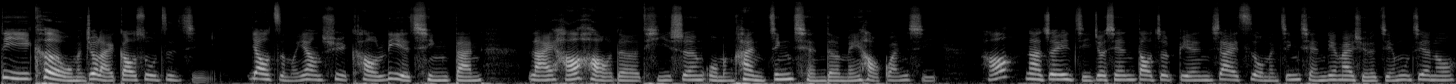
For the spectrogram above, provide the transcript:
第一课我们就来告诉自己要怎么样去靠列清单来好好的提升我们和金钱的美好关系。好，那这一集就先到这边，下一次我们金钱恋爱学的节目见喽。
